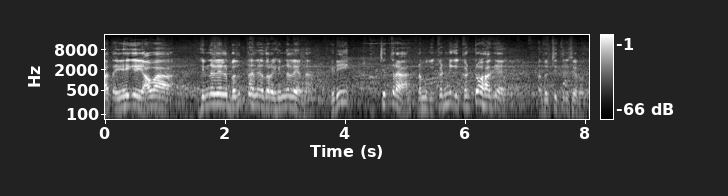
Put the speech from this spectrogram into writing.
ಆತ ಹೇಗೆ ಯಾವ ಹಿನ್ನೆಲೆಯಲ್ಲಿ ಬದುಕ್ತಾನೆ ಅದರ ಹಿನ್ನೆಲೆಯನ್ನು ಇಡೀ ಚಿತ್ರ ನಮಗೆ ಕಣ್ಣಿಗೆ ಕಟ್ಟೋ ಹಾಗೆ ಅದು ಚಿತ್ರಿಸಿರೋದು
